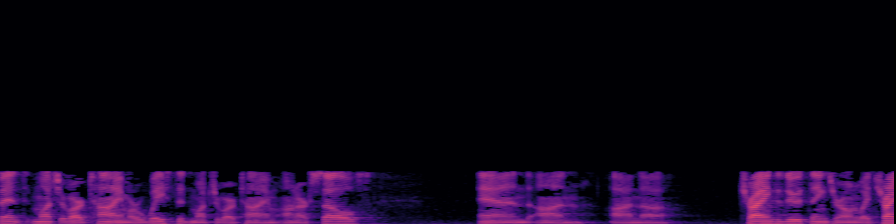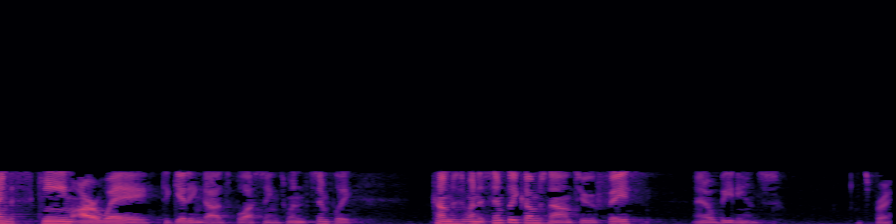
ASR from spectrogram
spent much of our time or wasted much of our time on ourselves and on on uh, trying to do things our own way, trying to scheme our way to getting God's blessings when simply comes when it simply comes down to faith and obedience. Pray.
